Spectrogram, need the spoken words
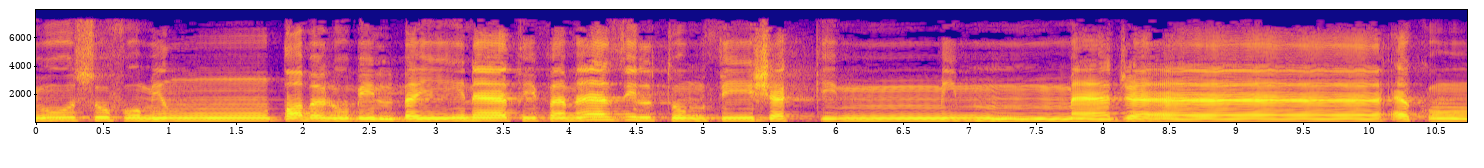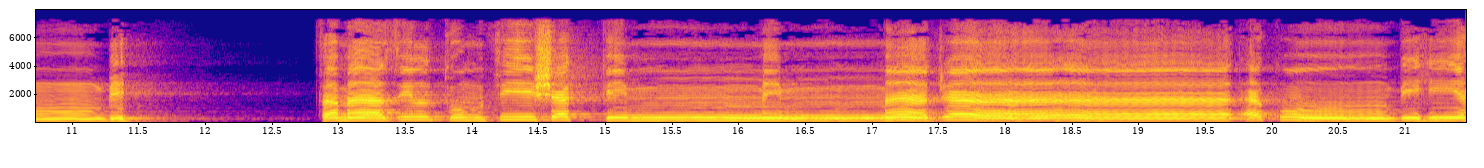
يُوسُفُ مِن قَبْلُ بِالْبَيِّنَاتِ فَمَا زِلْتُمْ فِي شَكٍّ مِّمَّا جَاءَكُم بِهِ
